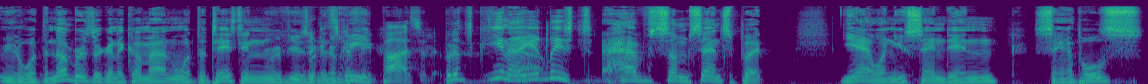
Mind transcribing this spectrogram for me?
You know what the numbers are going to come out and what the tasting reviews are But going to be. be positive. But it's you know you at least have some sense. But yeah, when you send in samples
